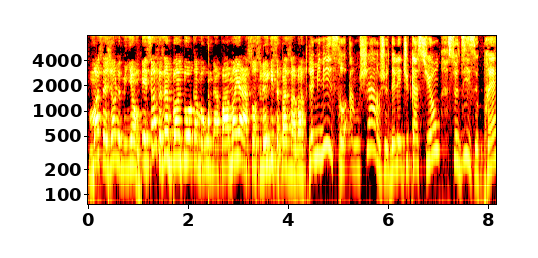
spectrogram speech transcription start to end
moi c'est Jean le Mignon. Et si on faisait un peu un tour au Cameroun, apparemment il y a la sorcellerie qui se passe là-bas. Les ministres en charge de l'éducation se disent prêts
